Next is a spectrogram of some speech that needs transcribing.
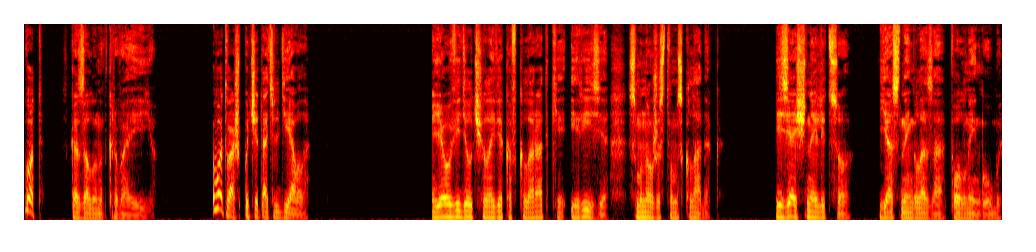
«Вот», — сказал он, открывая ее, — «вот ваш почитатель дьявола». Я увидел человека в колорадке и ризе с множеством складок. Изящное лицо, ясные глаза, полные губы,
